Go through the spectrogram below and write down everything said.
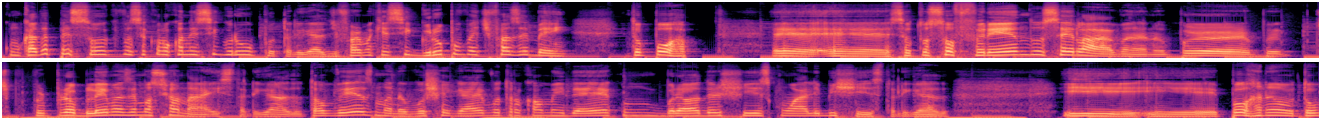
com cada pessoa que você colocou nesse grupo, tá ligado? De forma que esse grupo vai te fazer bem. Então, porra, é, é, se eu tô sofrendo, sei lá, mano, por, por, tipo, por problemas emocionais, tá ligado? Talvez, mano, eu vou chegar e vou trocar uma ideia com um brother X, com um alibi X, tá ligado? E, e porra, não, eu tô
